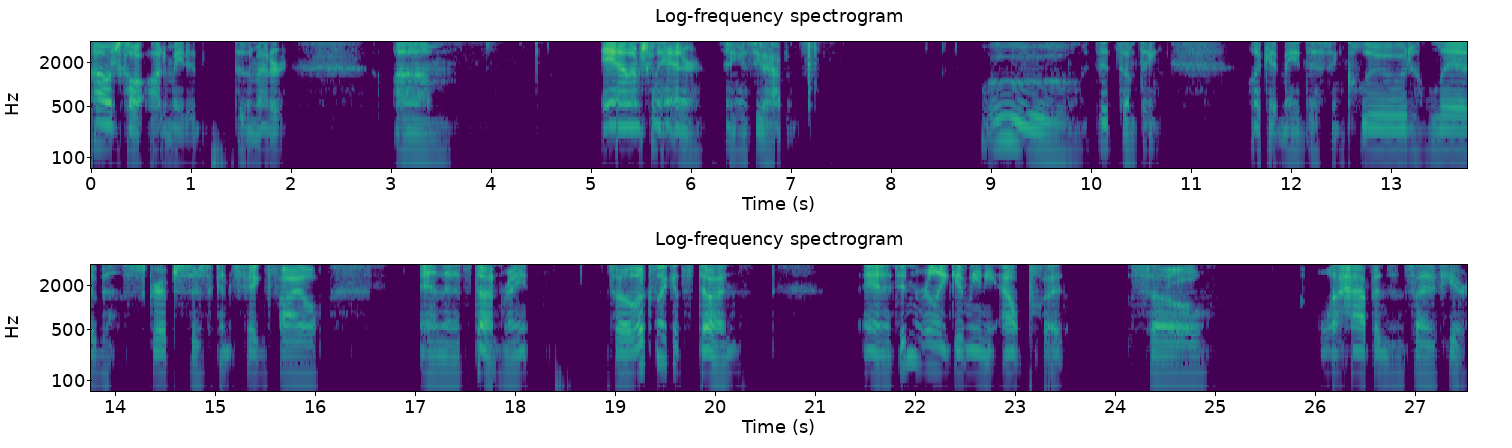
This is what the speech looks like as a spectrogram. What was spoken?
I'll just call it automated. Doesn't matter. Um, and I'm just going to hit enter and you can see what happens. Ooh, it did something. Look, it made this include lib scripts. There's a config file and then it's done, right? So it looks like it's done and it didn't really give me any output. So what happens inside of here?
